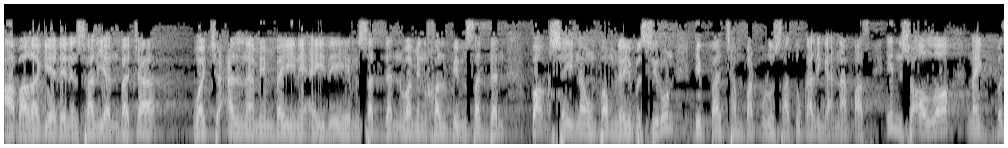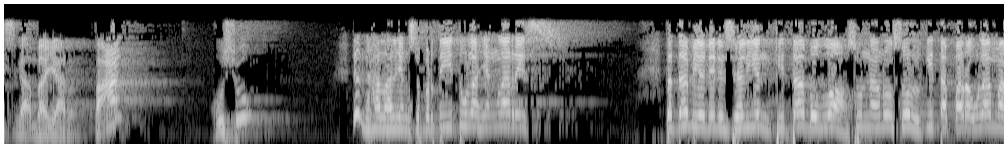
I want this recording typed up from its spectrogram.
Apalagi ada yang sekalian baca waj'alna min baini aydihim saddan wa min khalfihim saddan faqshaynahum fahum la yubsirun dibaca 41 kali enggak napas insyaallah naik bus enggak bayar taat khusyuk dan hal-hal yang seperti itulah yang laris tetapi ada di sekalian kitabullah, sunnah rasul, kitab para ulama,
